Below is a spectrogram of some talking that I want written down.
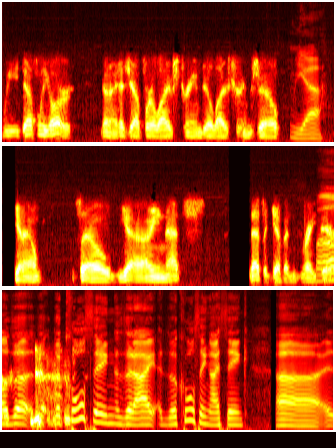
We definitely are going to hit you up for a live stream, do a live stream show. Yeah. You know, so yeah, I mean that's that's a given right Well, there. the, the the cool thing that I the cool thing I think uh,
